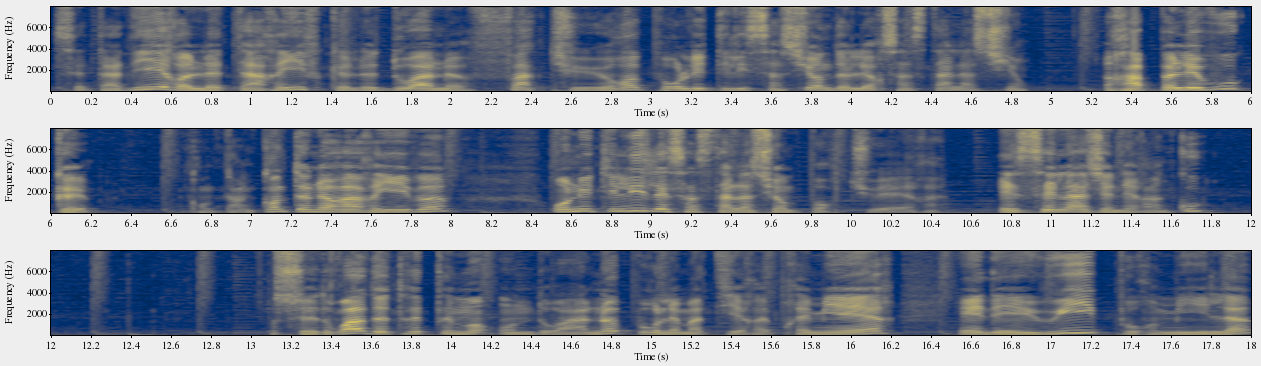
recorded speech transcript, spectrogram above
c'est-à-dire le tarif que le douane facture pour l'utilisation de leurs installations. Rappelez-vous que quand un conteneur arrive, on utilise les installations portuaires et cela génère un coût. Ce droit de traitement en douane pour les matières premières est de 8 pour 1000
